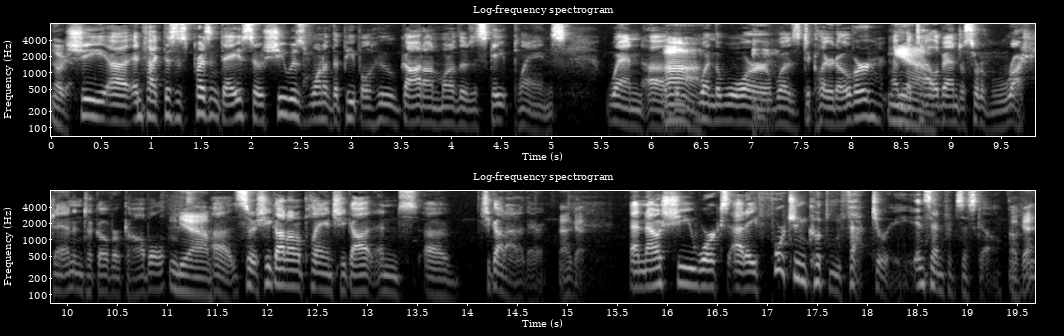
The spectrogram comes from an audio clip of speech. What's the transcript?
Okay. She, uh, in fact, this is present day, so she was one of the people who got on one of those escape planes when uh, Ah. the, when the war was declared over, and Yeah. the Taliban just sort of rushed in and took over Kabul. Yeah. Uh, so she got on a plane. She got and uh, she got out of there okay. and now she works at a fortune cookie factory in San Francisco. Okay.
